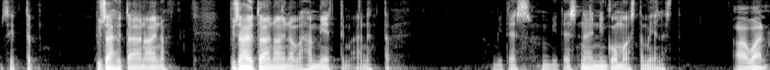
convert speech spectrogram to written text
sitten pysähytään aina, pysähytään aina vähän miettimään, että mites, mites näin niin omasta mielestä. Aivan.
